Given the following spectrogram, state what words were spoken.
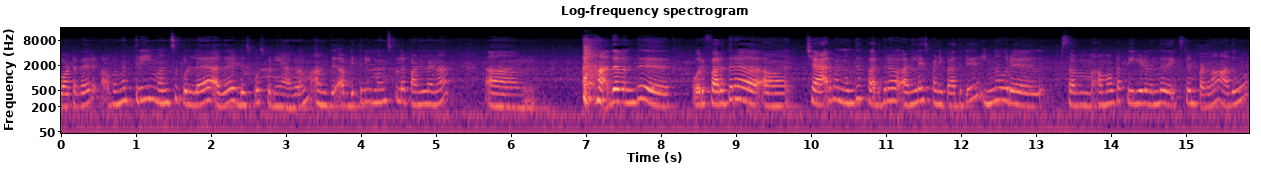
வாட் எவர் அவங்க த்ரீ மந்த்ஸுக்குள்ளே அதை டிஸ்போஸ் பண்ணி ஆகணும். அந்த அப்படி த்ரீ மந்த்ஸ்க்குள்ளே பண்ணலன்னா um, அதை வந்து ஒரு ஃபர்தராக சேர்மன் வந்து ஃபர்தராக அனலைஸ் பண்ணி பார்த்துட்டு இன்னும் ஒரு சம் அமௌண்ட் ஆஃப் பீரியட் வந்து அதை எக்ஸ்டெண்ட் பண்ணலாம். அதுவும்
